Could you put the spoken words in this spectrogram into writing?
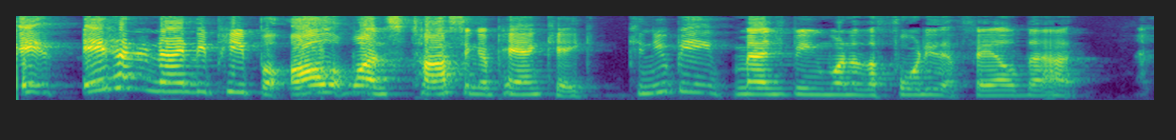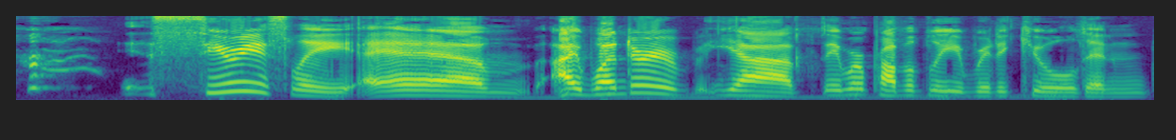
890 people all at once tossing a pancake. Can you be imagine being one of the 40 that failed that? Seriously, um, I wonder. Yeah, they were probably ridiculed and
